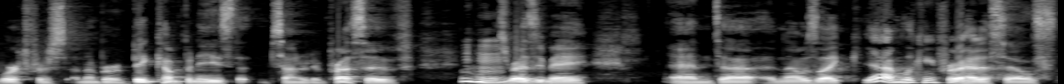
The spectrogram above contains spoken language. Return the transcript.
worked for a number of big companies that sounded impressive mm-hmm. on his resume. And, uh, and I was like, yeah, I'm looking for a head of sales.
